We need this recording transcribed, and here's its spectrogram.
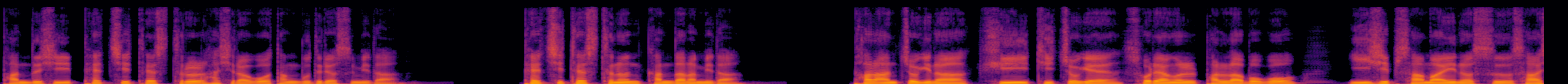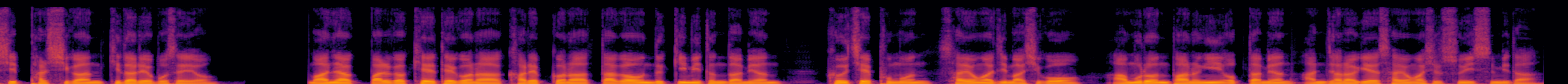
반드시 패치 테스트를 하시라고 당부드렸습니다. 패치 테스트는 간단합니다. 팔 안쪽이나 귀 뒤쪽에 소량을 발라보고 24-48시간 기다려 보세요. 만약 빨갛게 되거나 가렵거나 따가운 느낌이 든다면 그 제품은 사용하지 마시고 아무런 반응이 없다면 안전하게 사용하실 수 있습니다.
